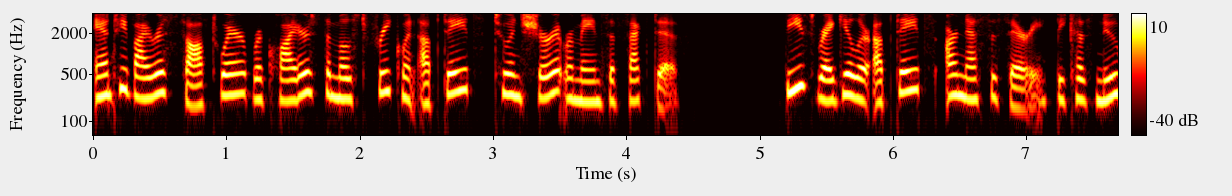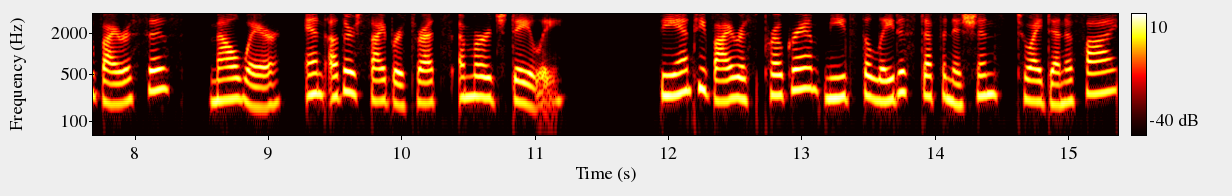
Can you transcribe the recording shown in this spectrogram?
Antivirus software requires the most frequent updates to ensure it remains effective. These regular updates are necessary because new viruses, malware, and other cyber threats emerge daily. The antivirus program needs the latest definitions to identify,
